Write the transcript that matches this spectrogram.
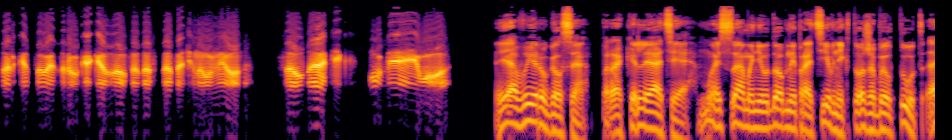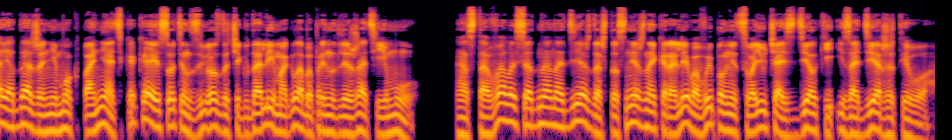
только твой друг оказался достаточно умен. Солдатик, убей его!» Я выругался. Проклятие! Мой самый неудобный противник тоже был тут, а я даже не мог понять, какая из сотен звездочек вдали могла бы принадлежать ему. Оставалась одна надежда, что Снежная Королева выполнит свою часть сделки и задержит его.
